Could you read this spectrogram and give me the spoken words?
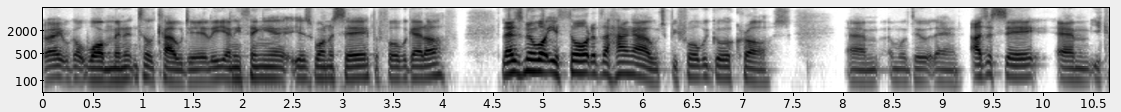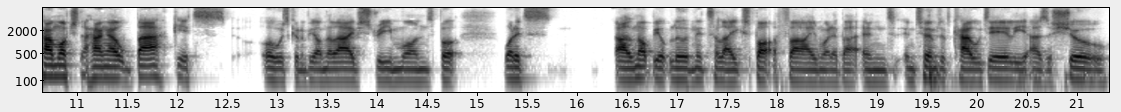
right, we've got one minute until cow daily. Anything you, you just want to say before we get off? Let us know what you thought of the hangout before we go across. Um, and we'll do it then. As I say, um, you can watch the hangout back. It's always going to be on the live stream ones, but what it's I'll not be uploading it to like Spotify and whatever. And in terms of Cow Daily as a show,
